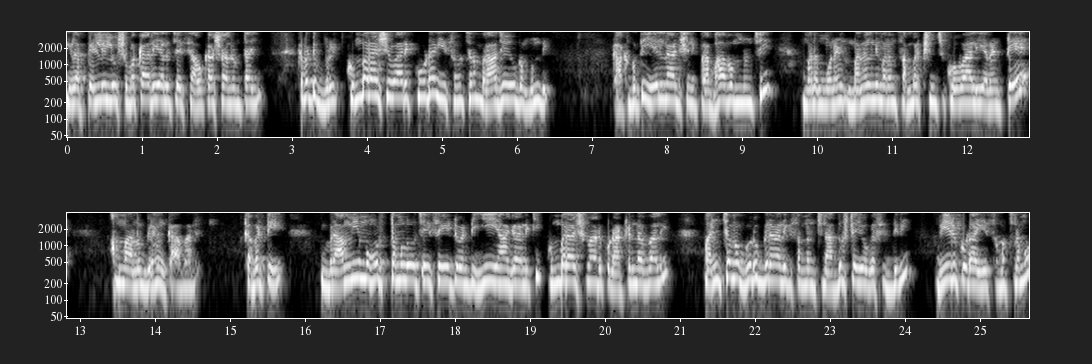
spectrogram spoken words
ఇలా పెళ్ళిళ్ళు శుభకార్యాలు చేసే అవకాశాలు ఉంటాయి కాబట్టి కుంభరాశి వారికి కూడా ఈ సంవత్సరం రాజయోగం ఉంది. కాకపోతే ఏలినాటి శని ప్రభావం నుంచి మనం మన మనల్ని మనం సంరక్షించుకోవాలి అని అంటే అమ్మ అనుగ్రహం కావాలి. కాబట్టి బ్రాహ్మీ ముహూర్తంలో చేసేటువంటి ఈ యాగానికి కుంభరాశి వారు కూడా అటెండ్ అవ్వాలి. పంచమ గురుగ్రహానికి సంబంధించిన అదృష్ట యోగ సిద్ధిని వీరు కూడా ఈ సంవత్సరము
